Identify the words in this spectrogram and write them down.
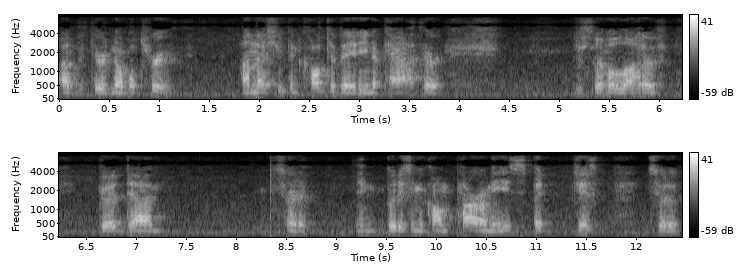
of the Third Noble Truth, unless you've been cultivating a path or just have a lot of good um, sort of in Buddhism we call them paramis, but just sort of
